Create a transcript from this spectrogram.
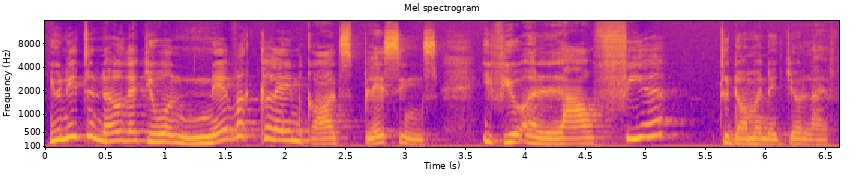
You need to know that you will never claim God's blessings if you allow fear to dominate your life.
